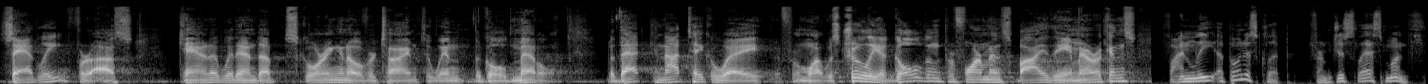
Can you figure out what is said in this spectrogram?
Sadly for us, Canada would end up scoring in overtime to win the gold medal. But that cannot take away from what was truly a golden performance by the Americans. Finally, a bonus clip from just last month.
